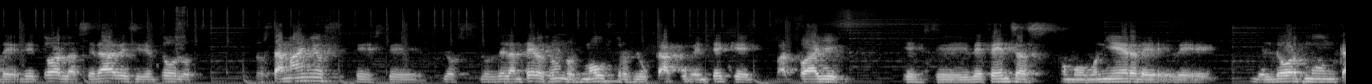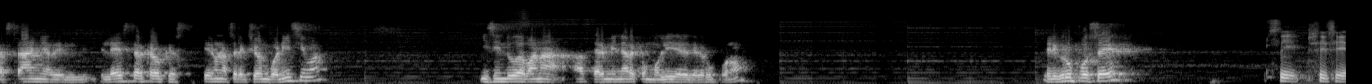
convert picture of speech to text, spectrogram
de, todas las edades y de todos los, los tamaños. Este, los, los, delanteros son los monstruos, Lukaku, Benteke, Batshuayi, este, defensas como Monier de, del Dortmund, Castaña del, Leicester, creo que tiene una selección buenísima y sin duda van a, terminar como líderes de grupo, ¿no? El grupo C. Sí, sí, sí.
